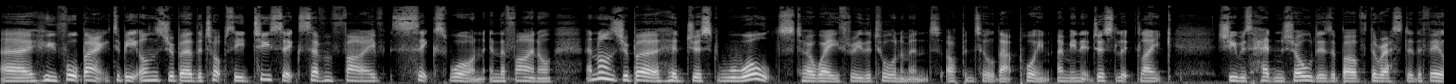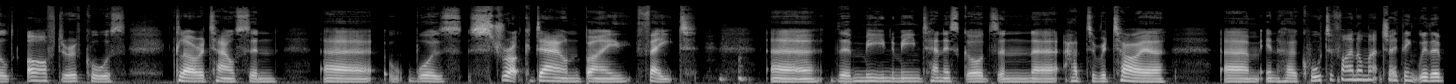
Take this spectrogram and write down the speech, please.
uh, who fought back to beat Ons Jabeur, the top seed, 2 6, 7 5, 6 1 in the final. And Ons Jabeur had just waltzed her way through the tournament up until that point. I mean, it just looked like she was head and shoulders above the rest of the field, after, of course, Clara Tauson uh, was struck down by fate, uh, the mean, mean tennis gods, and uh, had to retire um, in her quarterfinal match, I think, with a,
